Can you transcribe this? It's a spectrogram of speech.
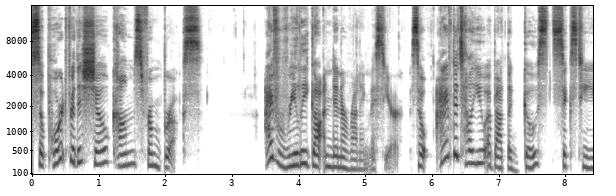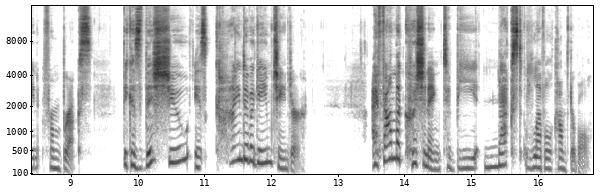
Support for this show comes from Brooks. I've really gotten into running this year, so I have to tell you about the Ghost 16 from Brooks because this shoe is kind of a game changer. I found the cushioning to be next level comfortable.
